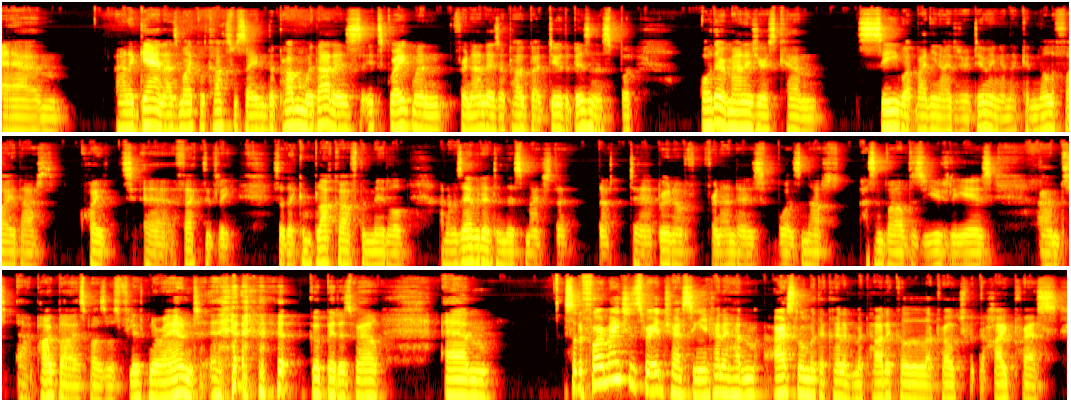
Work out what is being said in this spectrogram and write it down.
Um, and again, as Michael Cox was saying, the problem with that is it's great when Fernandes or Pogba do the business, but other managers can see what Man United are doing and they can nullify that quite uh, effectively. So they can block off the middle. And it was evident in this match that that uh, Bruno Fernandes was not as involved as he usually is. And uh, Pogba, I suppose, was fluting around a good bit as well. Um, so the formations were interesting. You kind of had Arsenal with a kind of methodical approach with the high press.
